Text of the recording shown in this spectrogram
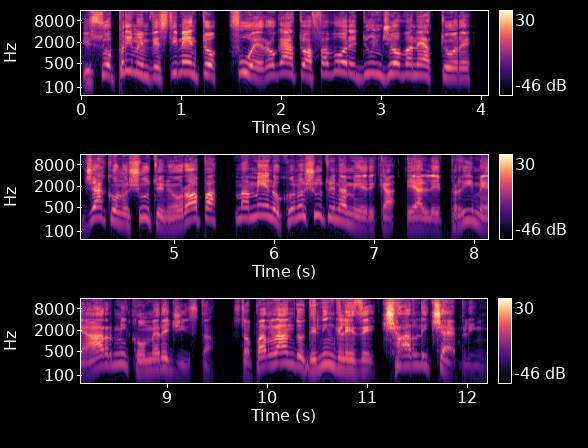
Il suo primo investimento fu erogato a favore di un giovane attore già conosciuto in Europa ma meno conosciuto in America e alle prime armi come regista. Sto parlando dell'inglese Charlie Chaplin.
